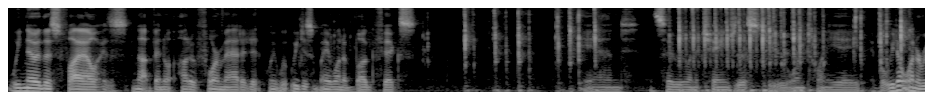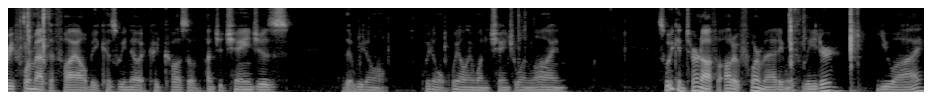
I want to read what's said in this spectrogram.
we know this file has not been auto-formatted. We, we just may want to bug fix and let's say we want to change this to 128 but we don't want to reformat the file because we know it could cause a bunch of changes that we don't we don't we only want to change one line. So we can turn off auto formatting with leader UI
